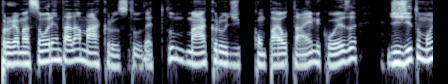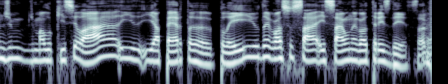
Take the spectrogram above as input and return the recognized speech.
programação orientada a macros, tudo, é tudo macro de compile time, coisa, digita um monte de, de maluquice lá e, e, aperta play e o negócio sai e sai um negócio 3D, sabe?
